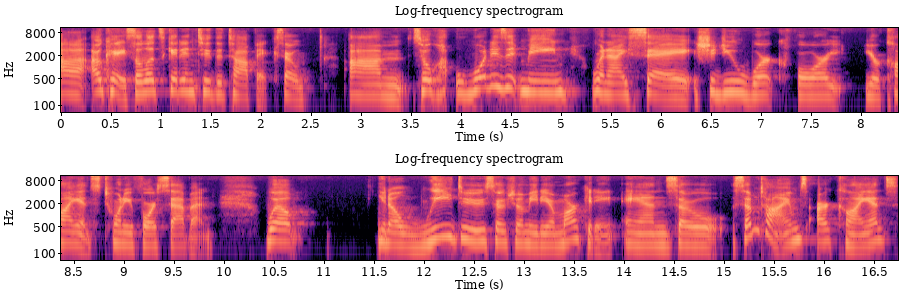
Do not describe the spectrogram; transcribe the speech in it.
Uh, okay, so let's get into the topic. So, um, so what does it mean when I say should you work for your clients twenty four seven? Well, you know, we do social media marketing, and so sometimes our clients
